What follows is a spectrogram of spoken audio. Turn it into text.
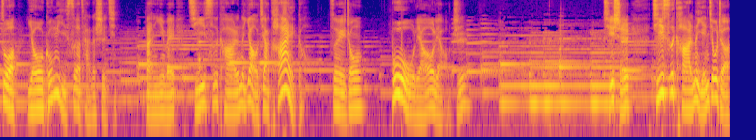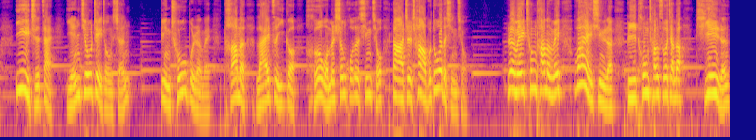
做有公益色彩的事情，但因为吉斯卡人的要价太高，最终不了了之。其实，吉斯卡人的研究者一直在研究这种神，并初步认为他们来自一个和我们生活的星球大致差不多的星球，认为称他们为外星人比通常所讲的天人、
